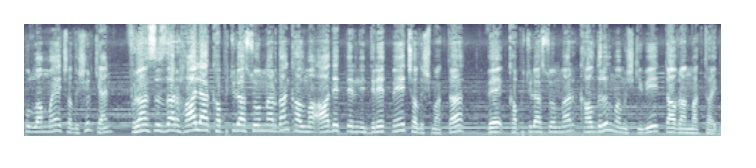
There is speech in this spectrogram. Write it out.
kullanmaya çalışırken, Fransızlar hala kapitülasyonlardan kalma adetlerini diretmeye çalışmakta ve kapitülasyonlar kaldırılmamış gibi davranmaktaydı.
